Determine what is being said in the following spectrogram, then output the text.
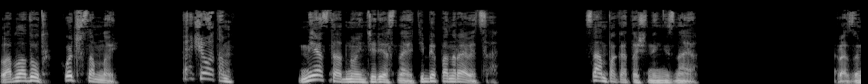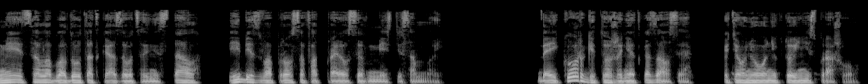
Лабладут, хочешь со мной?» «А чего там?» «Место одно интересное, тебе понравится. Сам пока точно не знаю». Разумеется, Лабладут отказываться не стал и без вопросов отправился вместе со мной. Да и Корги тоже не отказался, хотя у него никто и не спрашивал.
